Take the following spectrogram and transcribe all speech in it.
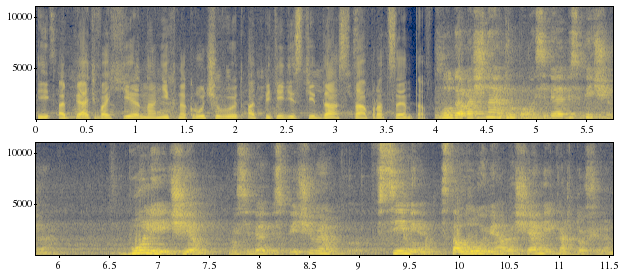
И опять в Ахе на них накручивают от 50 до 100 процентов. Плодоовощная группа мы себя обеспечиваем более чем мы себя обеспечиваем всеми столовыми овощами и картофелем.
